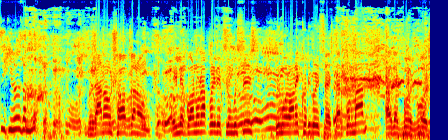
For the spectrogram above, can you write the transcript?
তুই কীভাবে জানলি? জানো সব জানো। এগুলো গণনা করে দেখছি বুঝছিস? তুই মোর অনেক ক্ষতি করেছিস। তার প্রমাণ? আর দেখ বস বস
